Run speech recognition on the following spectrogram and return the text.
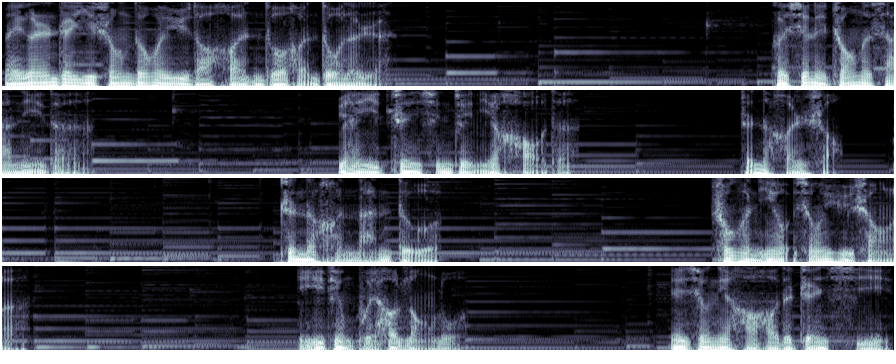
每个人这一生都会遇到很多很多的人，可心里装得下你的、愿意真心对你好的，真的很少，真的很难得。如果你有幸遇上了，一定不要冷落，也请你好好的珍惜，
